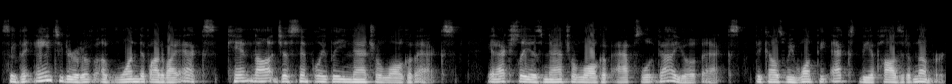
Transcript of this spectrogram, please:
So the antiderivative of 1 divided by x cannot just simply be natural log of x. It actually is natural log of absolute value of x, because we want the x to be a positive number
